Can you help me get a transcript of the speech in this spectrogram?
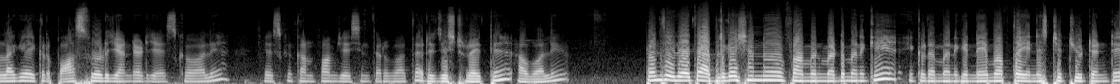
అలాగే ఇక్కడ పాస్వర్డ్ జనరేట్ చేసుకోవాలి. చేసుకుని కన్ఫర్మ్ చేసిన తర్వాత రిజిస్టర్ అయితే అవ్వాలి. ఫ్రెండ్స్ ఇదైతే అప్లికేషన్ ఫామ్ అనమాట మనకి. ఇక్కడ మనకి నేమ్ ఆఫ్ ద ఇన్స్టిట్యూట్ అంటే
